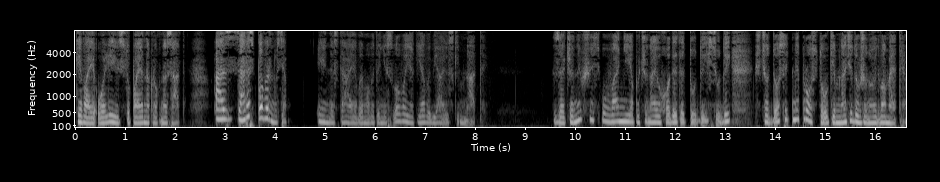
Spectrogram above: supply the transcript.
киває Олі і відступає на крок назад. А зараз повернуся. І не встигає вимовити ні слова, як я вибігаю з кімнати. Зачинившись у ванні, я починаю ходити туди-сюди, що досить непросто у кімнаті довжиною два метри.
